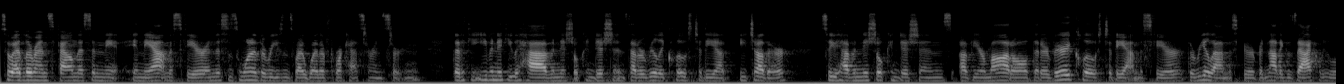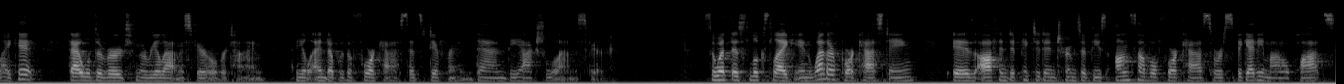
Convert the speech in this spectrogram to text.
So Ed Lorenz found this in the, in the atmosphere, and this is one of the reasons why weather forecasts are uncertain. That if you, even if you have initial conditions that are really close to the, uh, each other, so you have initial conditions of your model that are very close to the atmosphere, the real atmosphere, but not exactly like it, that will diverge from the real atmosphere over time. And you'll end up with a forecast that's different than the actual atmosphere. So what this looks like in weather forecasting is often depicted in terms of these ensemble forecasts or spaghetti model plots,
